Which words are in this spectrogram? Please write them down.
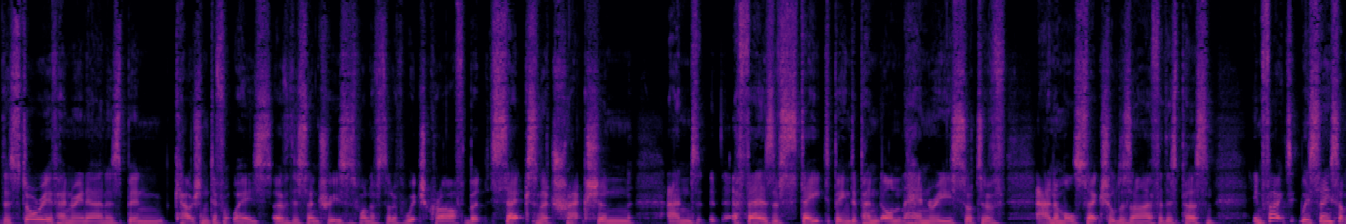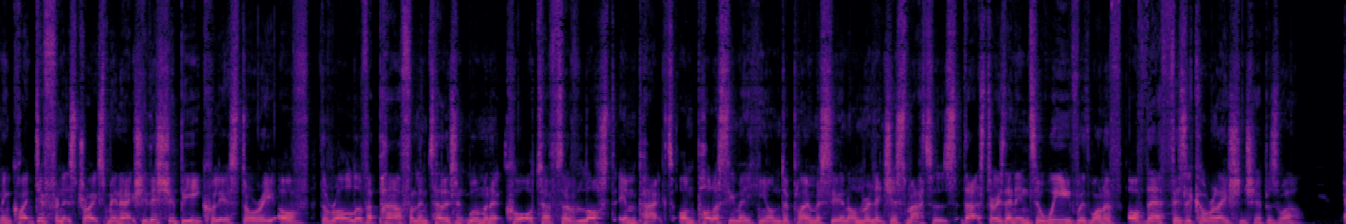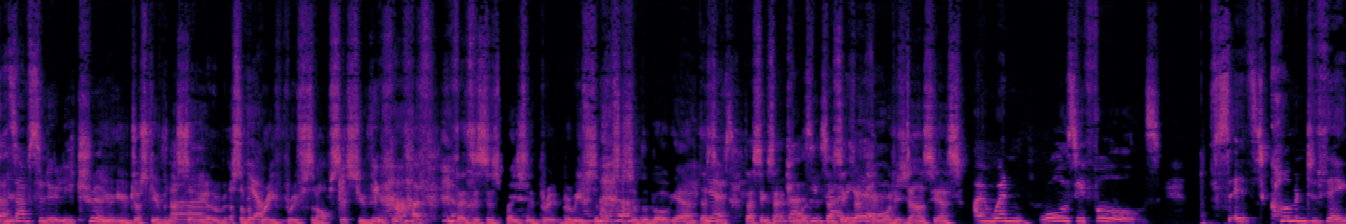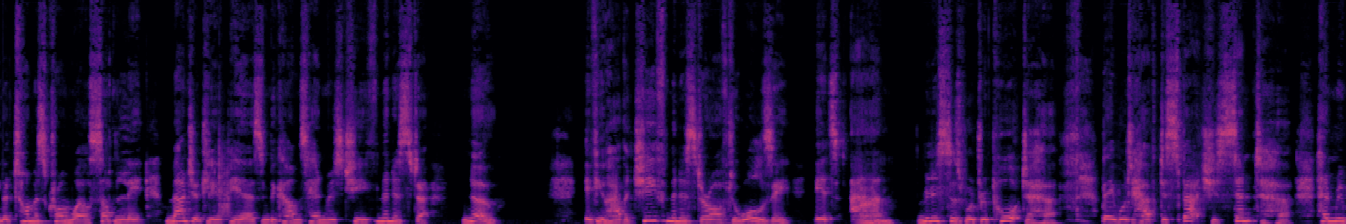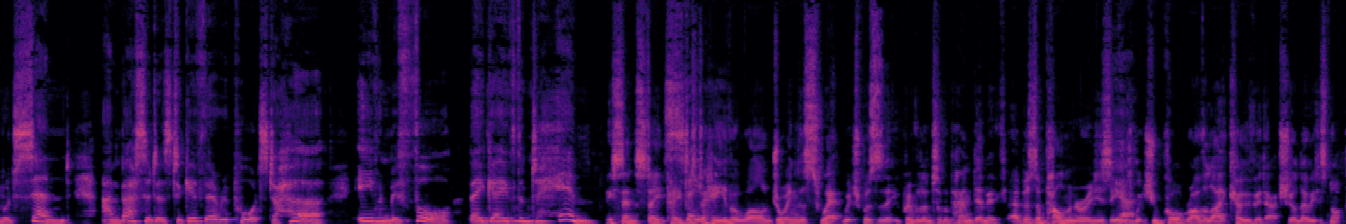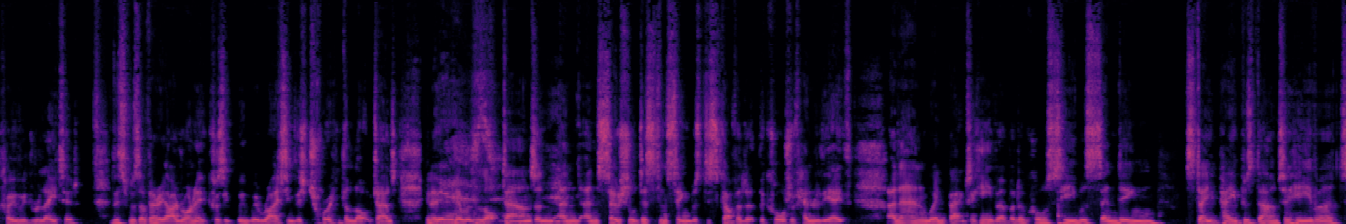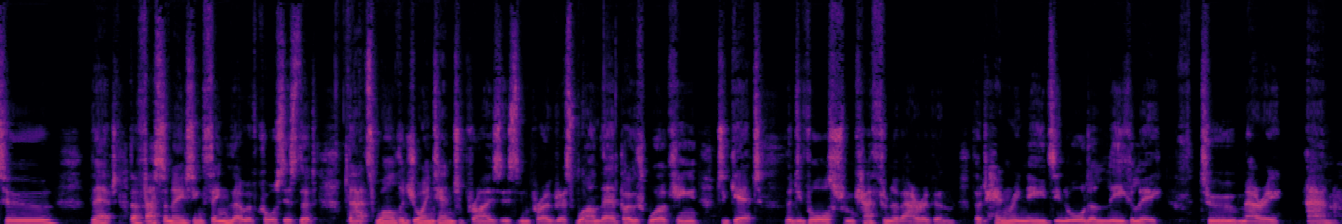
The story of Henry and Anne has been couched in different ways over the centuries as one of sort of witchcraft, but sex and attraction and affairs of state being dependent on Henry's sort of animal sexual desire for this person. In fact, we're saying something quite different, it strikes me. And actually, this should be equally a story of the role of a powerful, intelligent woman at court have sort of lost impact on policymaking, on diplomacy, and on religious matters. That story is then interweaved with one of, of their physical relationship as well. That's You- absolutely true. You, you've just given us a, you know, a sort of Um, yeah. brief, brief synopsis. You've, You you've- have. This is basically a brief synopsis of the book. Yeah, that's, Yes, that's exactly that's what, exactly that's exactly it. what it does. Yes. And when Wolsey falls, it's common to think that Thomas Cromwell suddenly magically appears and becomes Henry's chief minister. No. If you have a chief minister after Wolsey, it's Anne. Ministers would report to her. They would have dispatches sent to her. Henry would send ambassadors to give their reports to her even before they gave them to him. He sent state papers State- to Hever while during the sweat, which was the equivalent of a pandemic. Uh, it was a pulmonary disease, Yeah. which you caught rather like COVID, actually, although it's not COVID related. This was a very ironic because we were writing this during the lockdowns. You know, there was lockdowns and, and, and social distancing was discovered at the court of Henry VIII. And Anne went back to Hever. But of course, he was sending state papers down to Hever to vet. The fascinating thing, though, of course, is that that's while the joint enterprise is in progress, while they're both working to get the divorce from Catherine of Aragon that Henry needs in order legally to marry Anne.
